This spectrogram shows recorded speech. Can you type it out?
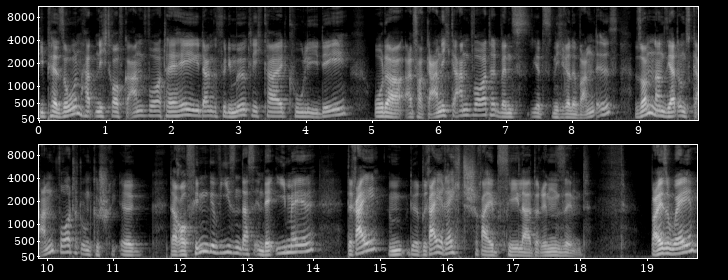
die Person hat nicht darauf geantwortet, hey, danke für die Möglichkeit, coole Idee, oder einfach gar nicht geantwortet, wenn es jetzt nicht relevant ist, sondern sie hat uns geantwortet und äh, darauf hingewiesen, dass in der E-Mail drei, drei Rechtschreibfehler drin sind. By the way,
